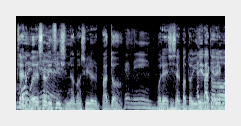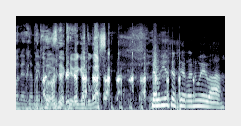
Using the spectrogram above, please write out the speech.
Claro, Muy puede ser difícil, ¿no? Conseguir el pato. Qué lindo. O le decís al pato Aguilera Pato que venga, al también pato que venga a tu casa. La audiencia Sierra Nueva.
